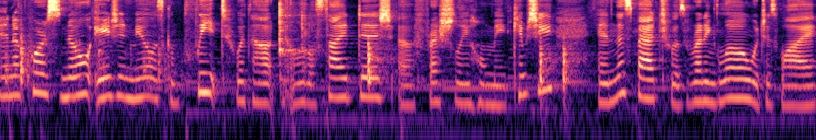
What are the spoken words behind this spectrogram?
And of course, no Asian meal is complete without a little side dish of freshly homemade kimchi. And this batch was running low, which is why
